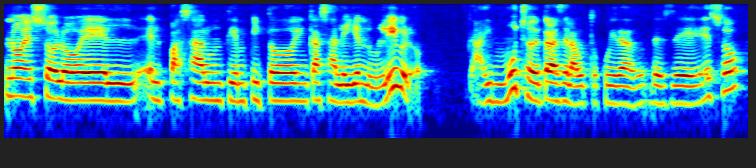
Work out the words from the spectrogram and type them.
no es solo el, el pasar un tiempito en casa leyendo un libro, hay mucho detrás del autocuidado, desde eso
